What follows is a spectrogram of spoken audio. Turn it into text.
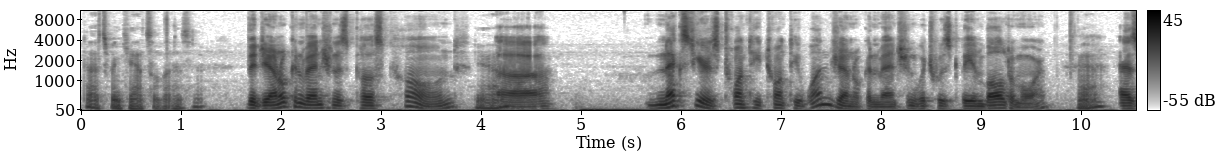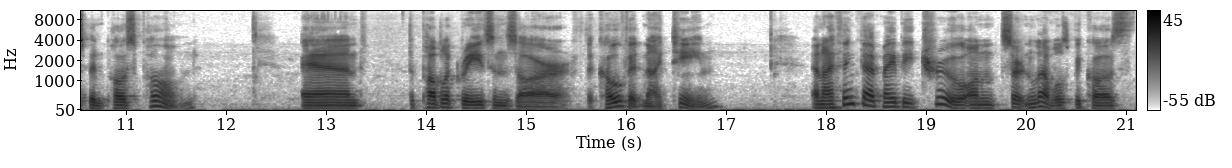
That's been canceled, isn't it? The General Convention is postponed. Yeah. Uh, next year's 2021 General Convention, which was to be in Baltimore, Yeah. has been postponed. And the public reasons are the COVID 19. And I think that may be true on certain levels because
